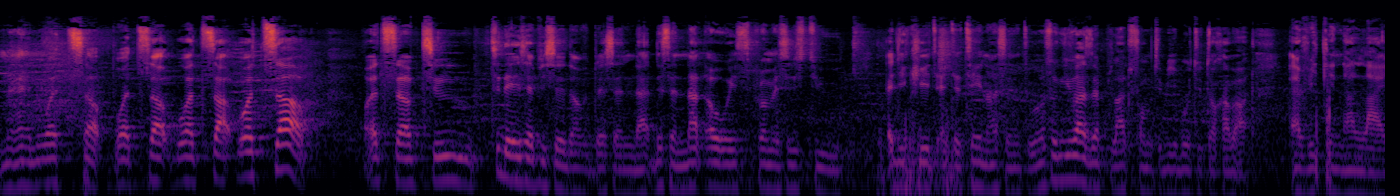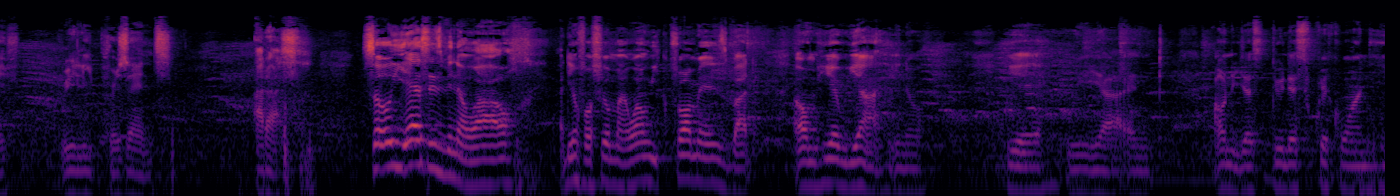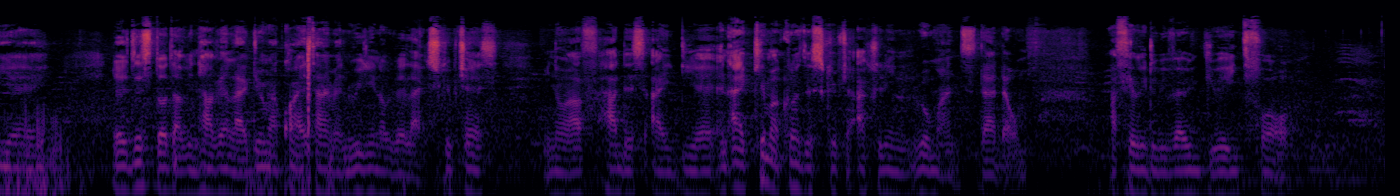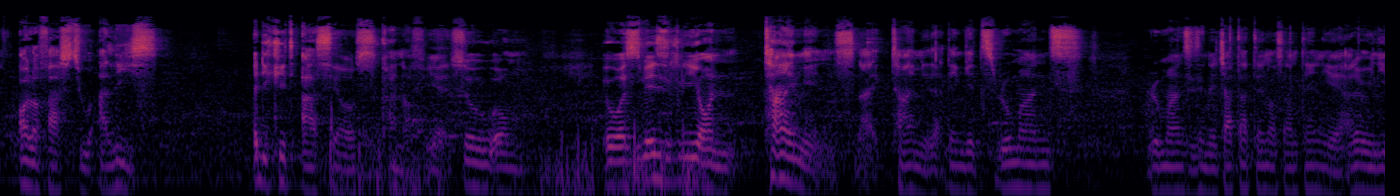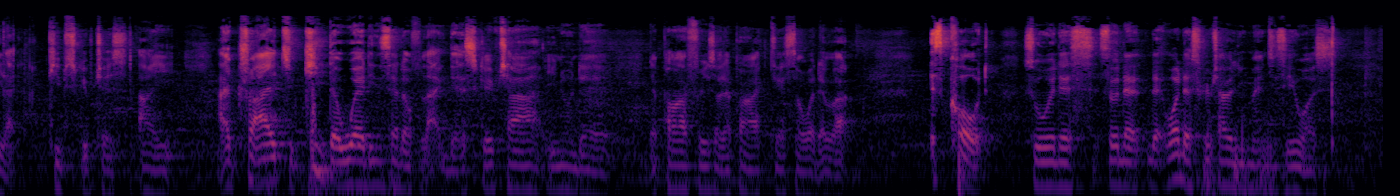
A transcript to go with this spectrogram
Man, what's up? What's up? What's up? What's up? What's up to today's episode of This and That? This and That always promises to educate, entertain us, and to also give us a platform to be able to talk about everything that life really presents at us. So, yes, it's been a while. I didn't fulfill my one week promise, but um, here we are, you know. Here we are, and I want to just do this quick one here. There's this thought I've been having like during my quiet time and reading of the like scriptures you know i've had this idea and i came across the scripture actually in romans that um, i feel it would be very great for all of us to at least educate ourselves kind of yeah. So um it was basically on timings like timings i think it's romans romans is in the chapter 10 or something yeah. I don't really like keep scriptures. I i try to keep the word instead of like the scripture you know the the power paraphrase or the practice or whatever it's called. So it is so that, what the scripture really meant to say was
